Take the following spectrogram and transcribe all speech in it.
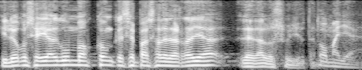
y luego si hay algún moscón que se pasa de la raya, le da lo suyo también. Toma ya.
